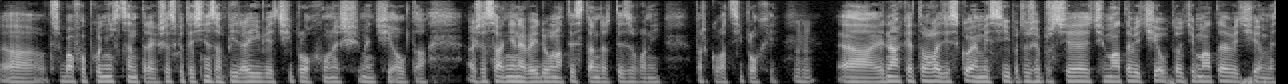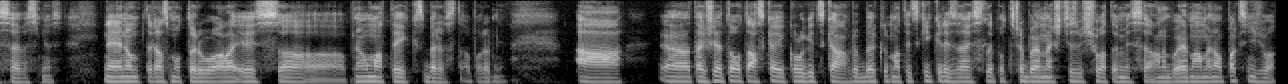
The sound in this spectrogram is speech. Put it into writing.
Eh, třeba v obchodních centrech, že skutečně zapírají větší plochu než menší auta a že se ani nevejdou na ty standardizované parkovací plochy. Mm-hmm. Jednak je to hledisko emisí, protože prostě čím máte větší auto, tím máte větší emise ve směs. Nejenom teda z motoru, ale i z pneumatik, z brzd a podobně. A takže je to otázka ekologická v době klimatické krize, jestli potřebujeme ještě zvyšovat emise, anebo je máme naopak snižovat.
